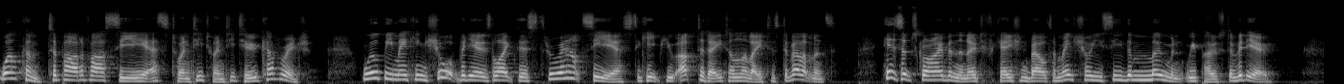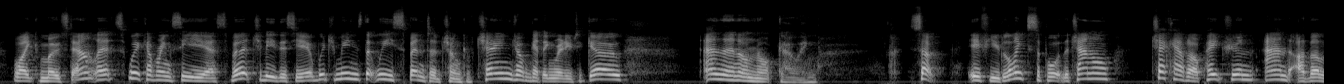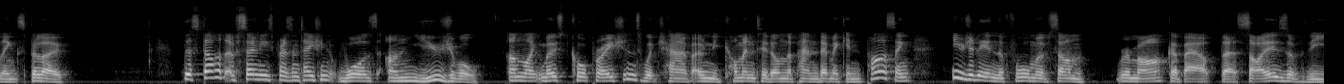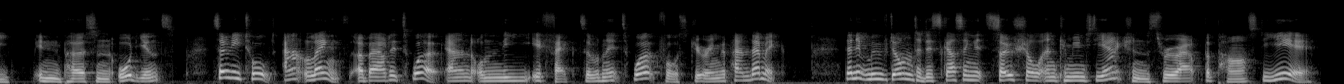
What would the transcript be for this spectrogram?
Welcome to part of our CES 2022 coverage. We'll be making short videos like this throughout CES to keep you up to date on the latest developments. Hit subscribe and the notification bell to make sure you see the moment we post a video. Like most outlets, we're covering CES virtually this year, which means that we spent a chunk of change on getting ready to go, and then on not going. So, if you'd like to support the channel, check out our Patreon and other links below. The start of Sony's presentation was unusual. Unlike most corporations which have only commented on the pandemic in passing, usually in the form of some remark about the size of the in-person audience, Sony talked at length about its work and on the effects on its workforce during the pandemic. Then it moved on to discussing its social and community actions throughout the past year.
